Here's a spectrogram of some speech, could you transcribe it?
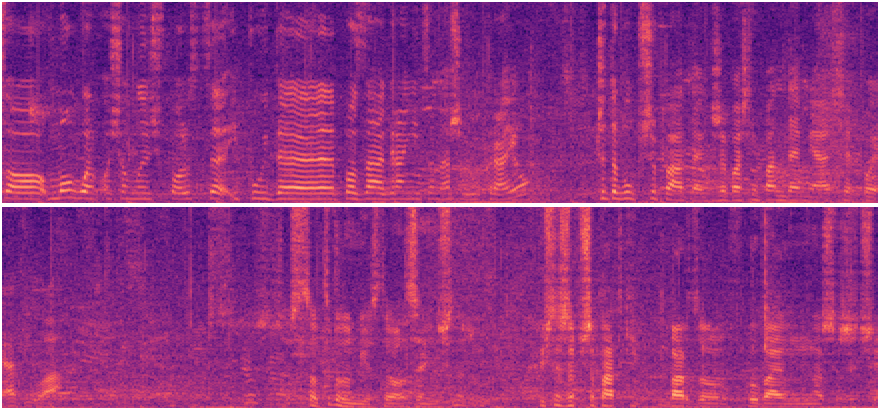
co mogłem osiągnąć w Polsce i pójdę poza granicę naszego kraju? Czy to był przypadek, że właśnie pandemia się pojawiła? Co, trudno mi jest to ocenić. No, Myślę, że przypadki bardzo wpływają na nasze życie,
